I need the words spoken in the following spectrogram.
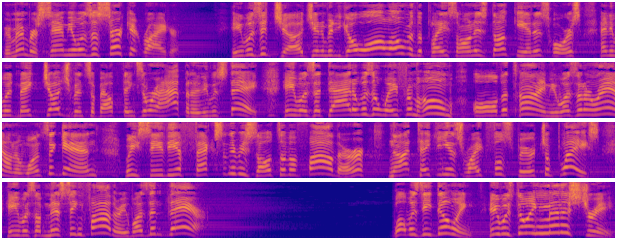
Remember, Samuel was a circuit rider. He was a judge and he would go all over the place on his donkey and his horse and he would make judgments about things that were happening. He would stay. He was a dad who was away from home all the time. He wasn't around. And once again, we see the effects and the results of a father not taking his rightful spiritual place. He was a missing father. He wasn't there. What was he doing? He was doing ministry.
